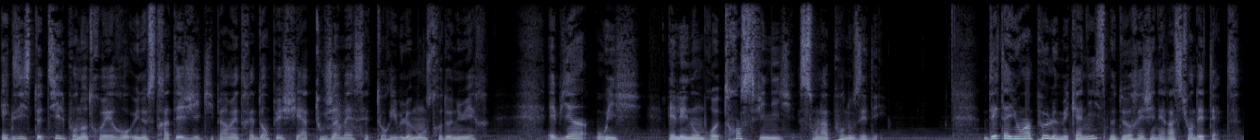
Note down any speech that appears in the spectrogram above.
Existe-t-il pour notre héros une stratégie qui permettrait d'empêcher à tout jamais cet horrible monstre de nuire? Eh bien oui, et les nombres transfinis sont là pour nous aider. Détaillons un peu le mécanisme de régénération des têtes.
